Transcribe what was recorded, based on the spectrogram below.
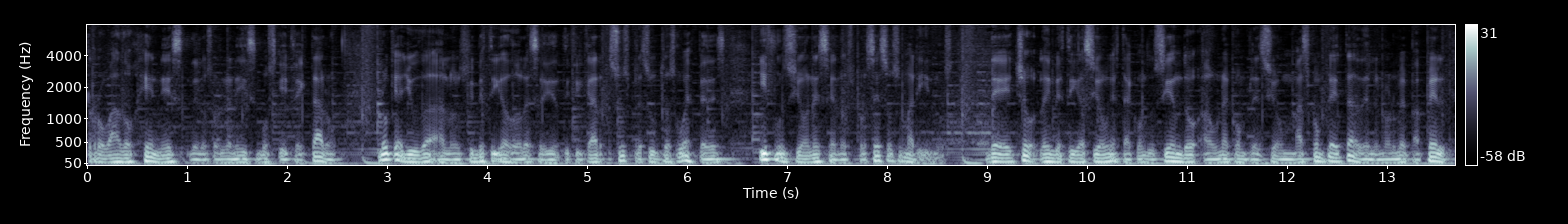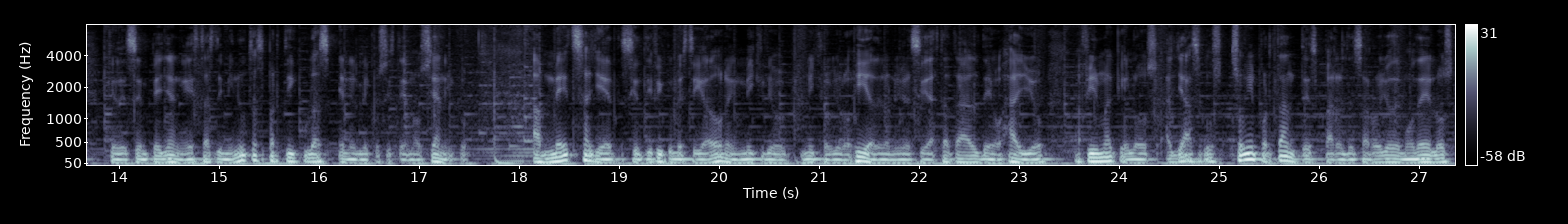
robado genes de los organismos que infectaron, lo que ayuda a los investigadores a identificar sus presuntos huéspedes y funciones en los procesos marinos. De hecho, la investigación está conduciendo a una comprensión más completa del enorme papel que desempeñan estas diminutas partículas en el ecosistema oceánico. Ahmed Sayed, científico investigador en microbiología de la Universidad Estatal de Ohio, afirma que los hallazgos son importantes para el desarrollo de modelos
